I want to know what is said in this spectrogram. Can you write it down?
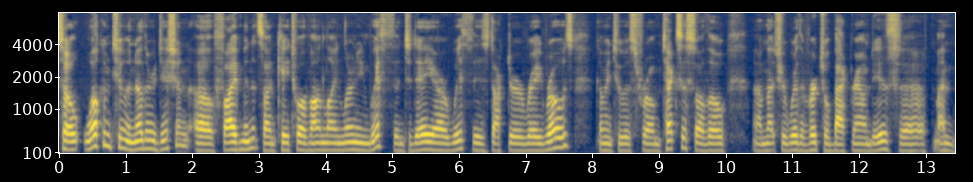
So, welcome to another edition of Five Minutes on K 12 Online Learning with. And today, our with is Dr. Ray Rose, coming to us from Texas, although I'm not sure where the virtual background is. Uh, I'm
